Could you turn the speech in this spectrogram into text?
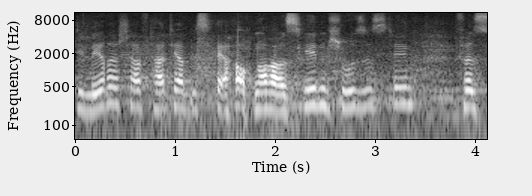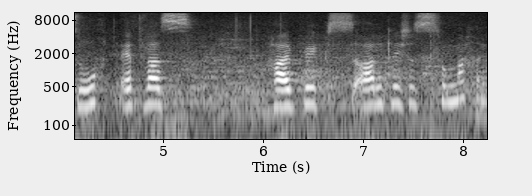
Die Lehrerschaft hat ja bisher auch noch aus jedem Schulsystem versucht, etwas halbwegs Ordentliches zu machen.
